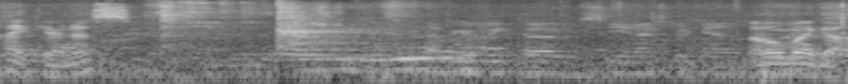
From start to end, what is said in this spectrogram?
Hi, Kiernes. Have a good week, Doug. See you next weekend. Oh my god.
